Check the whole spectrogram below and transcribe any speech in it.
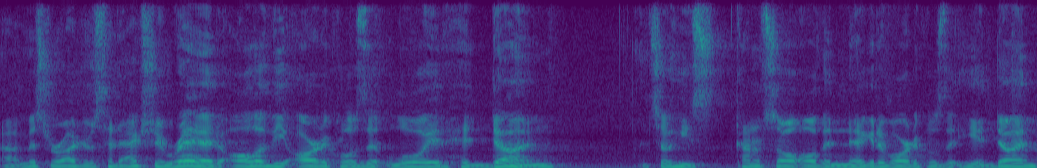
uh, Mr. Rogers had actually read all of the articles that Lloyd had done. And so he kind of saw all the negative articles that he had done,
